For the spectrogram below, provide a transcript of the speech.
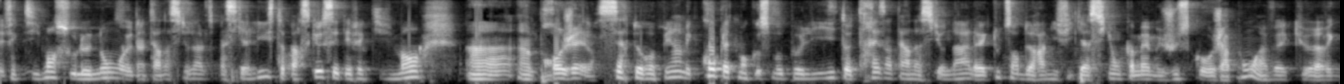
effectivement sous le nom euh, d'international spatialiste parce que c'est effectivement un, projet, alors certes européen, mais complètement cosmopolite, très international, avec toutes sortes de ramifications quand même jusqu'au Japon avec euh, avec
